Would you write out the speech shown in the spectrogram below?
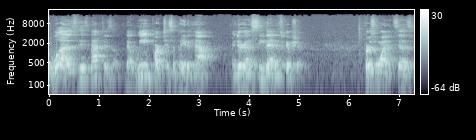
was his baptism that we participate in now. And you're going to see that in Scripture. Verse 1, it says,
